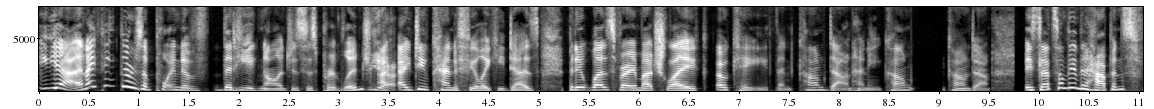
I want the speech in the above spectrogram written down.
Yeah, and I think there's a point of that he acknowledges his privilege. Yeah. I, I do kind of feel like he does, but it was very much like, okay, Ethan, calm down, honey, calm, calm down. Is that something that happens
